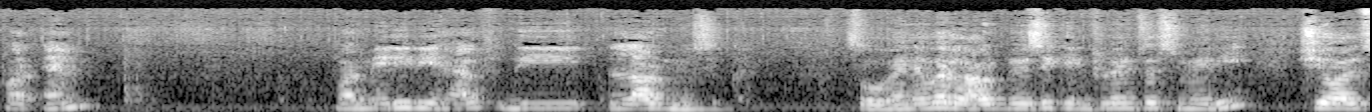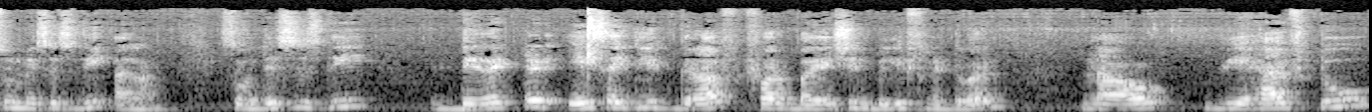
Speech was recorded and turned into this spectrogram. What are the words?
for M for Mary we have the loud music so whenever loud music influences Mary, she also misses the alarm. So this is the directed acyclic graph for Bayesian belief network. Now we have to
